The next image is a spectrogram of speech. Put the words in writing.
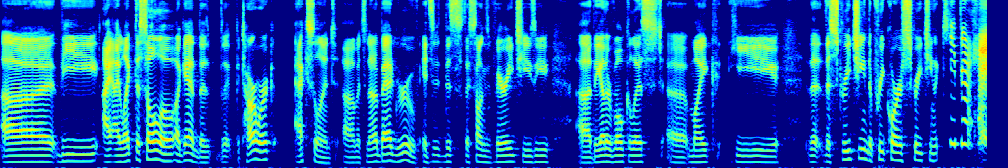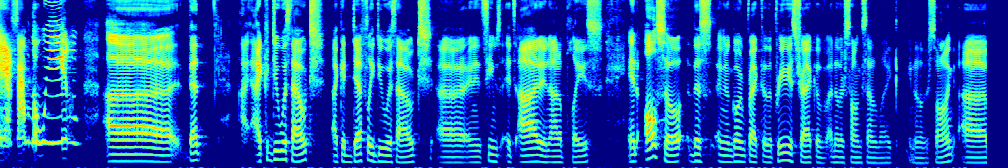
Uh, the I, I like the solo again. The the guitar work excellent. Um, it's not a bad groove. It's this the song's very cheesy. Uh, the other vocalist, uh, Mike, he the the screeching, the pre-chorus screeching, like, keep your hands on the wheel. Uh, that I, I could do without. I could definitely do without. Uh, and it seems it's odd and out of place. And also, this I mean, going back to the previous track of another song sounding like another song. Uh,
